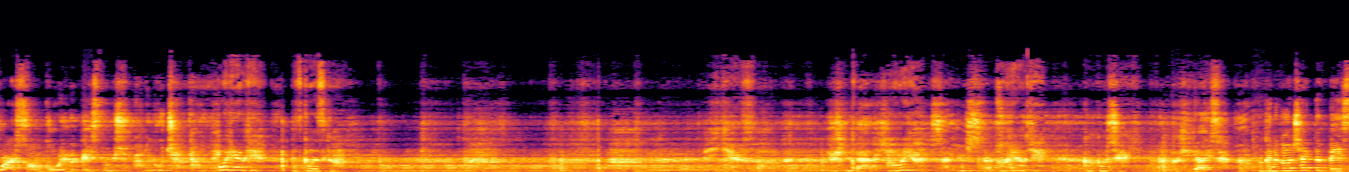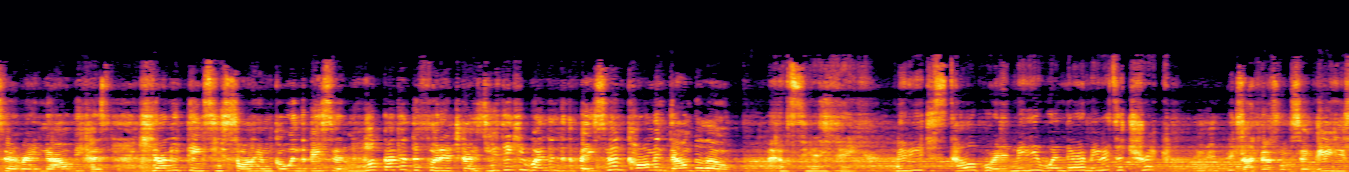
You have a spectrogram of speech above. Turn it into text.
Swear I saw him go in the basement. We should probably go check down there. Okay, okay. Let's go, let's go. Be careful. You hear that? Oh my God. Is that your steps? Okay, okay. Go, go check. Okay, guys. We're gonna go check the basement right now because Keanu thinks he saw him go in the basement. Look back at the footage, guys. Do you think he went into the basement? Comment down below. I don't see anything. Maybe he just teleported. Maybe he went there. Maybe it's a trick. Maybe, exactly, that's what I'm saying. Maybe he's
